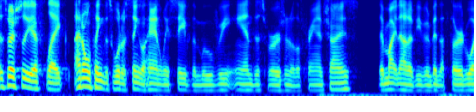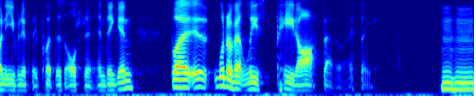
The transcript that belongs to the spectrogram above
especially if like I don't think this would have single-handedly saved the movie and this version of the franchise. There might not have even been a third one, even if they put this alternate ending in, but it would have at least paid off better. I think. Mm-hmm.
